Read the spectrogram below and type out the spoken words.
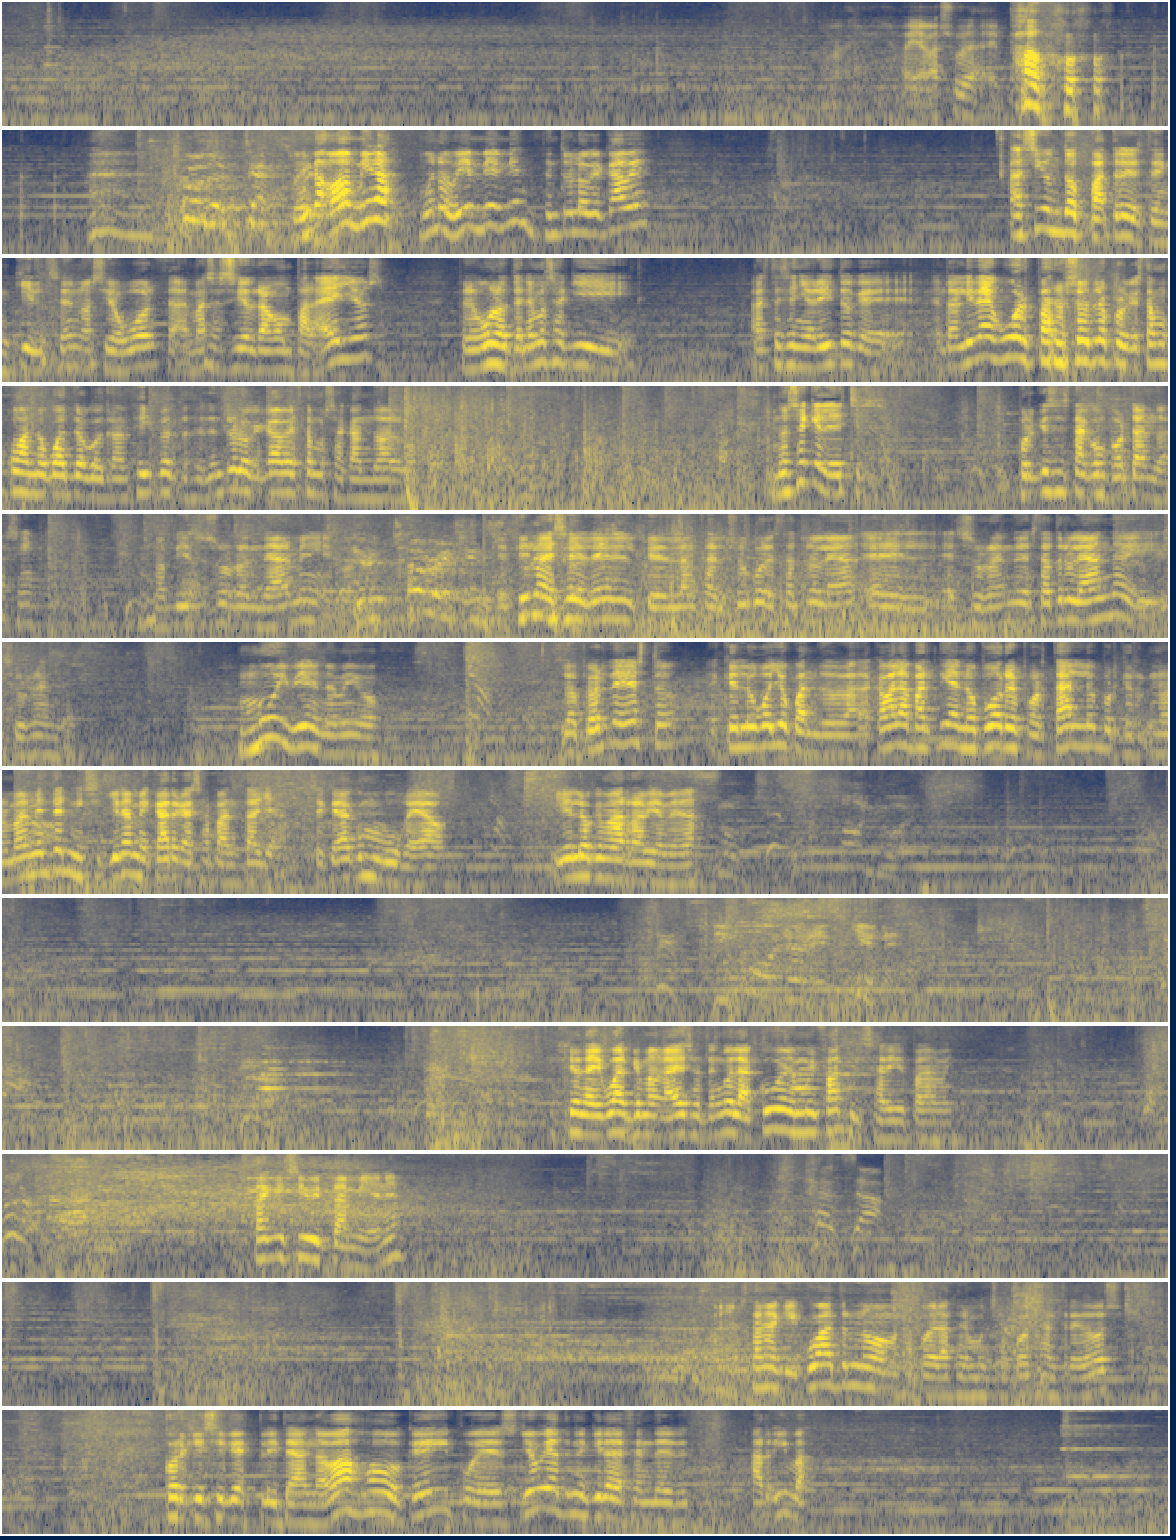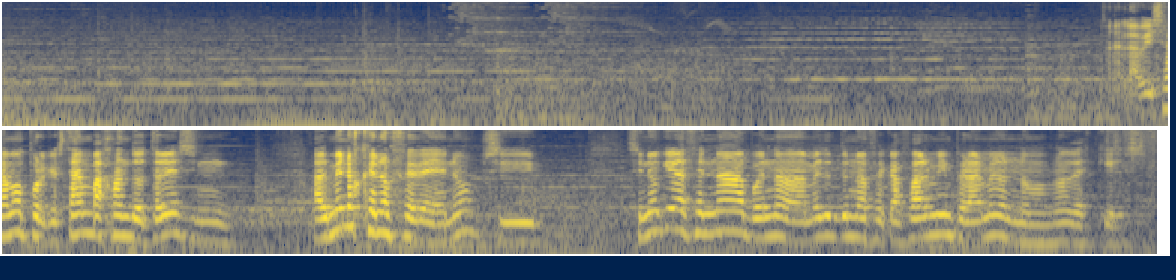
Vaya basura de pavo. Venga, ah, mira. Bueno, bien, bien, bien. Dentro de lo que cabe. Ha sido un 2 para 3 en kills, ¿eh? No ha sido worth. Además ha sido dragón para ellos. Pero bueno, tenemos aquí a este señorito que en realidad es worth para nosotros porque estamos jugando 4 contra 5. Entonces dentro de lo que cabe estamos sacando algo. No sé qué leches. ¿Por qué se está comportando así? No pienso surrendearme ni Encima es él, ¿eh? el que lanza el le está troleando. El, surrender está troleando y surrender. Muy bien, amigo. Lo peor de esto es que luego yo cuando acaba la partida no puedo reportarlo porque normalmente ni siquiera me carga esa pantalla. Se queda como bugueado. Y es lo que más rabia me da. Es que da igual que me haga eso. Tengo la Q, es muy fácil salir para mí. Está aquí Sivir también, ¿eh? Up. están aquí cuatro, no vamos a poder hacer mucha cosa entre dos. Corky sigue spliteando abajo, ok. Pues yo voy a tener que ir a defender arriba. Porque están bajando tres. Al menos que no fede, ¿no? Si, si no quiere hacer nada, pues nada, métete una FK farming, pero al menos no, no de skills.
